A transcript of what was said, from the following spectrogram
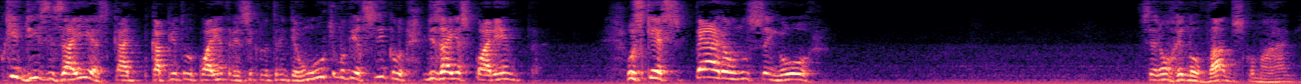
O que diz Isaías, capítulo 40, versículo 31, o último versículo de Isaías 40. Os que esperam no Senhor serão renovados como a águia.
